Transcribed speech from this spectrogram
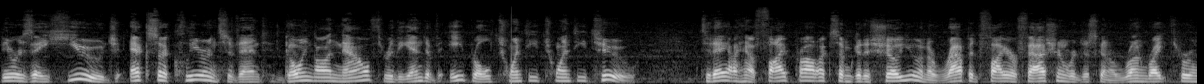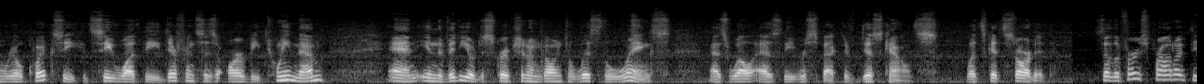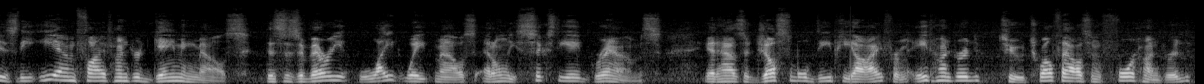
There is a huge EKSA clearance event going on now through the end of April 2022. Today I have five products I'm going to show you in a rapid fire fashion. We're just going to run right through them real quick so you can see what the differences are between them. And in the video description I'm going to list the links as well as the respective discounts. Let's get started. So the first product is the EM500 gaming mouse. This is a very lightweight mouse at only 68 grams. It has adjustable DPI from 800 to 12,400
